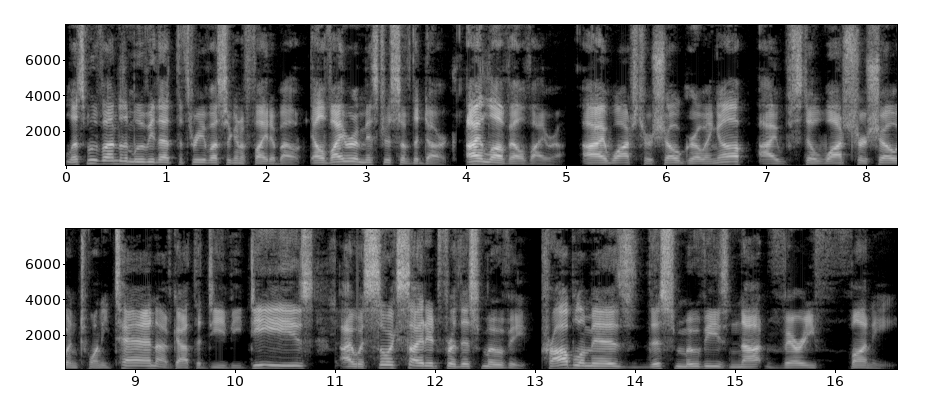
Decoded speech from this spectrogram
Let's move on to the movie that the three of us are going to fight about Elvira, Mistress of the Dark. I love Elvira. I watched her show growing up. I still watched her show in 2010. I've got the DVDs. I was so excited for this movie. Problem is, this movie's not very funny.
